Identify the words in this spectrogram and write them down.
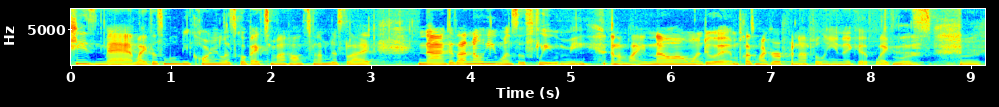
he's mad. Like this movie corny. Let's go back to my house, and I'm just like, nah, because I know he wants to sleep with me, and I'm like, no, I don't want to do it. And plus, my girlfriend not feeling a nigga like this. Right.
